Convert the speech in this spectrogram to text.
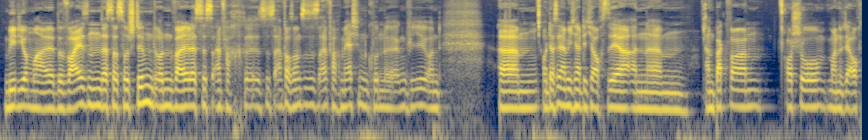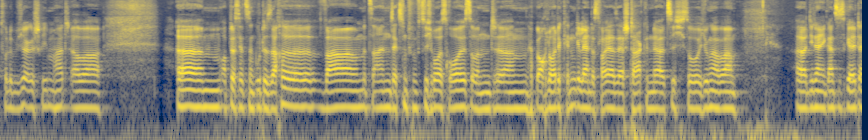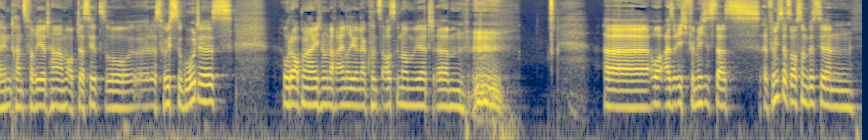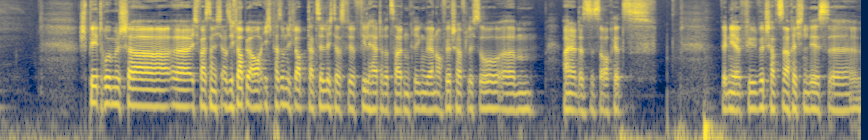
Medium mal beweisen, dass das so stimmt und weil es ist einfach, es ist einfach, sonst ist es einfach Märchenkunde irgendwie und ähm, und das erinnert mich natürlich auch sehr an, ähm, an Bhagwan Osho, Mann, der auch tolle Bücher geschrieben hat, aber ähm, ob das jetzt eine gute Sache war mit seinen 56 Rolls Royce und ähm, habe auch Leute kennengelernt, das war ja sehr stark, der, als ich so jünger war, äh, die dann ihr ganzes Geld dahin transferiert haben. Ob das jetzt so äh, das höchste Gut ist oder ob man eigentlich nur nach allen Regeln der Kunst ausgenommen wird. Ähm, äh, oh, also ich, für mich ist das, für mich ist das auch so ein bisschen spätrömischer, äh, ich weiß nicht, also ich glaube ja auch, ich persönlich glaube tatsächlich, dass wir viel härtere Zeiten kriegen werden, auch wirtschaftlich so. Ähm, meine, das ist auch jetzt, wenn ihr viel Wirtschaftsnachrichten lest, äh,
